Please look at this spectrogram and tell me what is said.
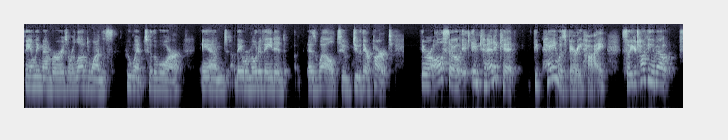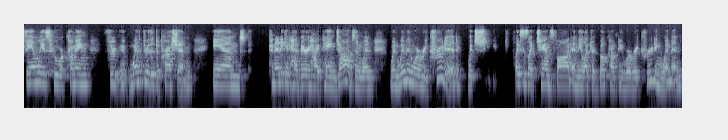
family members or loved ones who went to the war and they were motivated as well to do their part. There are also, in Connecticut, the pay was very high. So you're talking about families who were coming through, went through the Depression, and Connecticut had very high paying jobs. And when, when women were recruited, which places like Chance Vought and the Electric Boat Company were recruiting women,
